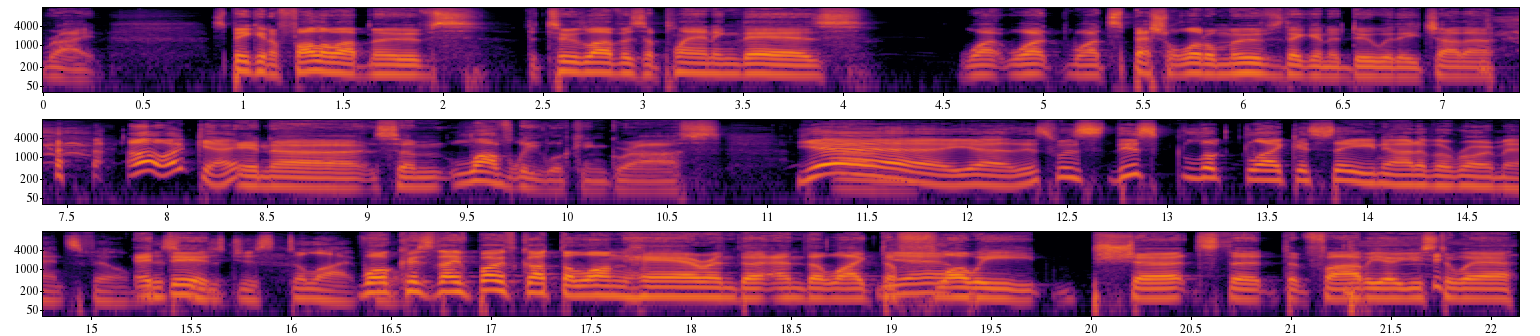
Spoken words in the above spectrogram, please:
right. Speaking of follow up moves, the two lovers are planning theirs. What what what special little moves they're gonna do with each other Oh, okay. in uh, some lovely looking grass. Yeah, yeah. This was this looked like a scene out of a romance film. It this did. was just delightful. Well, because they've both got the long hair and the and the like the Yeah. flowy shirts that that Fabio used to wear.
